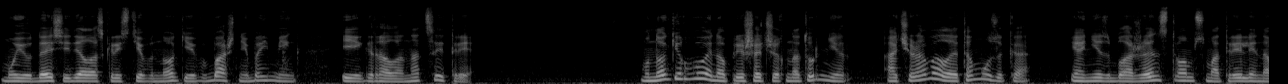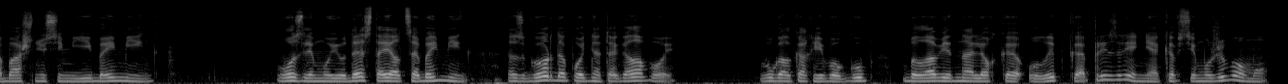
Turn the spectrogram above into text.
Муюде сидела скрестив ноги в башне Бэйминг и играла на цитре. Многих воинов, пришедших на турнир, очаровала эта музыка, и они с блаженством смотрели на башню семьи Бэйминг. Возле Муюде стоял Цэ Бэйминг с гордо поднятой головой. В уголках его губ была видна легкая улыбка презрения ко всему живому.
